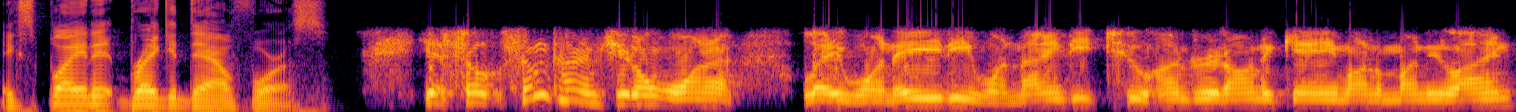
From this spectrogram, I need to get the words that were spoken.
Explain it, break it down for us. Yeah, so sometimes you don't want to lay 180, 190, 200 on a game on a money line.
